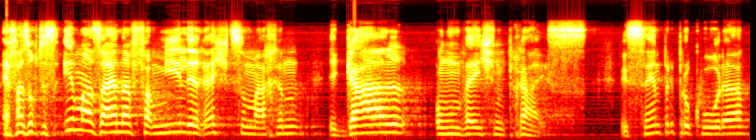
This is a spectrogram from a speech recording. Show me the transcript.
Er versucht es immer seiner Familie recht zu machen, egal um welchen Preis. Ele sempre procura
